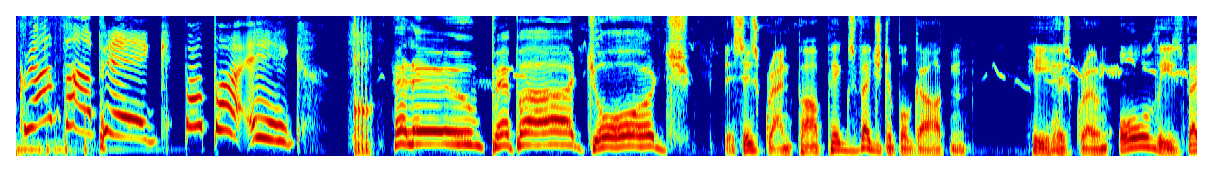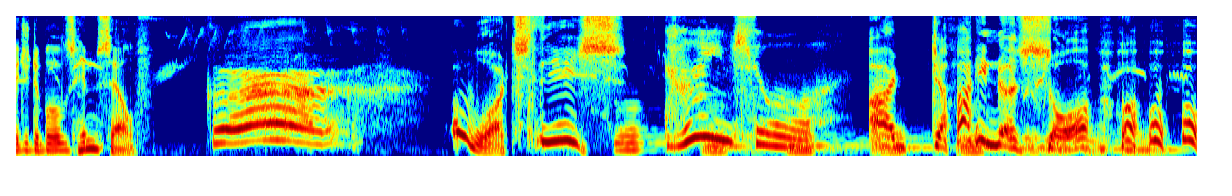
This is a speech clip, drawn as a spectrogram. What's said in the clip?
Grandpa Pig! Papa Egg! Hello, Peppa, George. This is Grandpa Pig's vegetable garden. He has grown all these vegetables himself. Grrr. What's this? Dinosaur. A dinosaur? Ho, ho, ho,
